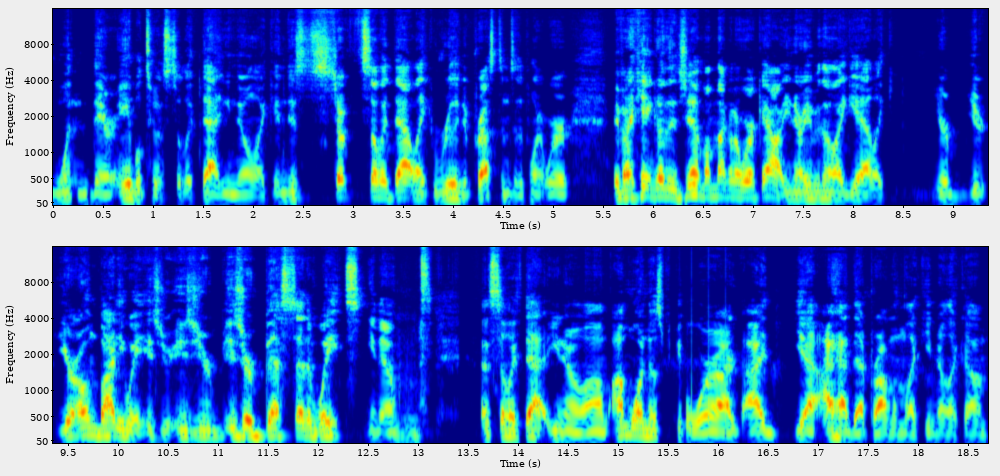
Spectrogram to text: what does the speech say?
when they're able to and stuff like that you know like and just stuff, stuff like that like really depressed them to the point where if i can't go to the gym i'm not going to work out you know even though like yeah like your your your own body weight is your is your is your best set of weights you know mm-hmm. and stuff like that you know um i'm one of those people where i i yeah i had that problem like you know like um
